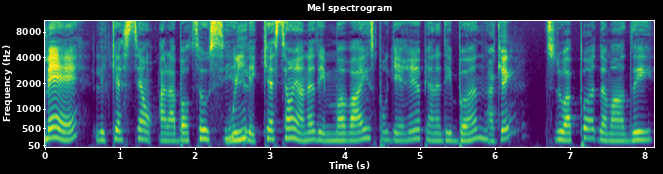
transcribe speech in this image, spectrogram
Mais les questions, à la base de ça aussi, Oui. les questions, il y en a des mauvaises pour guérir puis il y en a des bonnes. OK? Tu dois pas demander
